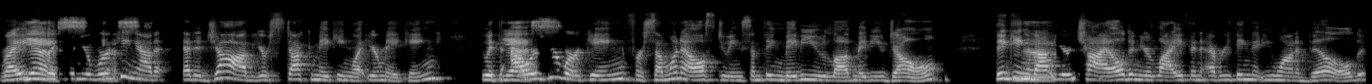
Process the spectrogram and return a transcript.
right? like Yes, when you're working yes. at a, at a job, you're stuck making what you're making with the Yes. hours you're working for someone else doing something maybe you love, maybe you don't. Thinking No. about your child and your life and everything that you want to build.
